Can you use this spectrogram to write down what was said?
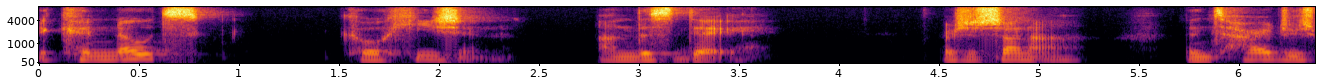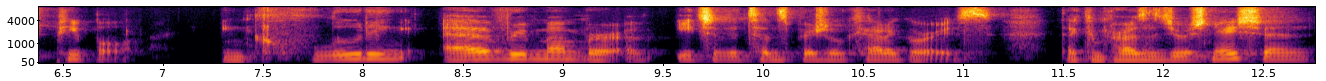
it connotes cohesion on this day, Rosh Hashanah, the entire Jewish people, including every member of each of the 10 spiritual categories that comprise the Jewish nation,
